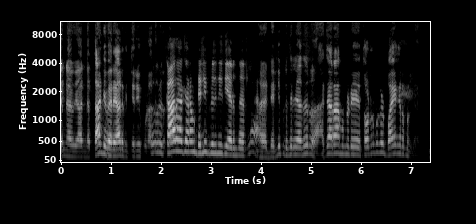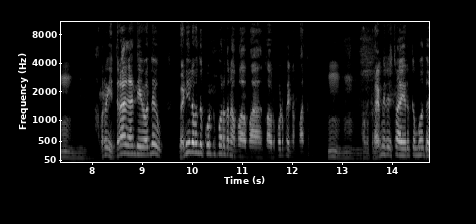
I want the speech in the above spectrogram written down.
என்ன தாண்டி வேற யாருக்கு ஒரு தெரியக்கூடாது காராஜாராம் டெல்லி பிரதிநிதியா இருந்தார்ல? டெல்லி பிரதிநிதி ராஜாராமனுடைய தொடர்புகள் பயங்கரம் இல்லை. அவரும் இந்திரா காந்தியை வந்து வெளியில வந்து கூட்டு போறதை நான் அவர் கூட போய் நான் பார்த்துருக்கேன். அவங்க பிரைம் மினிஸ்டரா இருக்கும்போது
